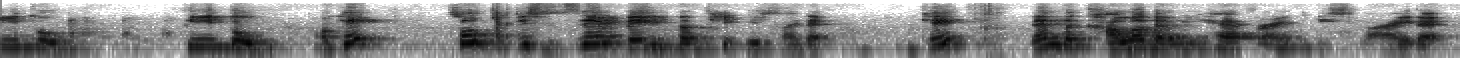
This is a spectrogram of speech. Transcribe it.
PE two, PE two. Okay. So this same thing. The tip is like that. Okay. Then the color that we have right is like that.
